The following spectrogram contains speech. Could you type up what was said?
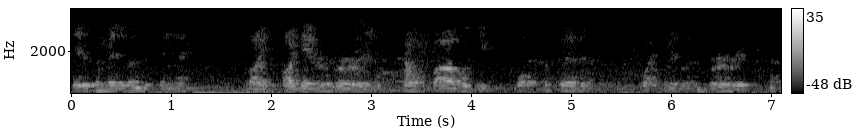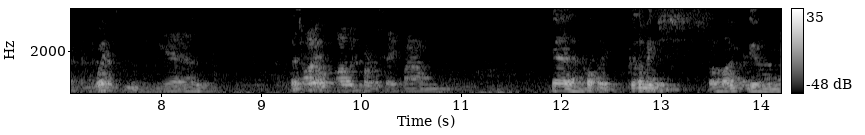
is the Midlands in the like idea of breweries? How far would you? What's the furthest West Midlands brewery? West. Yeah. That's I. I would probably say Fownes. Yeah, probably because I mean Salopian,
